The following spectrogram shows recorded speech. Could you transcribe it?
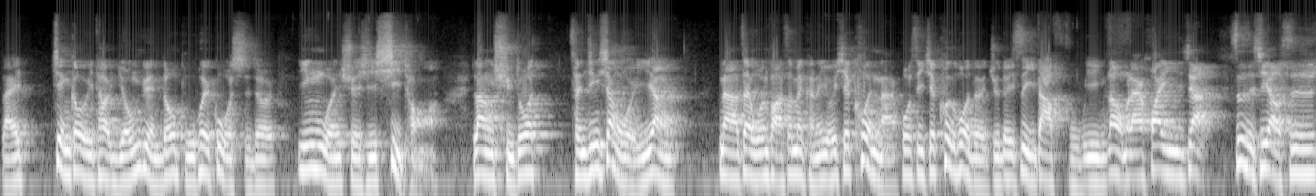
来建构一套永远都不会过时的英文学习系统啊，让许多曾经像我一样。那在文法上面可能有一些困难或是一些困惑的，绝对是一大福音。那我们来欢迎一下施子熙老师。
